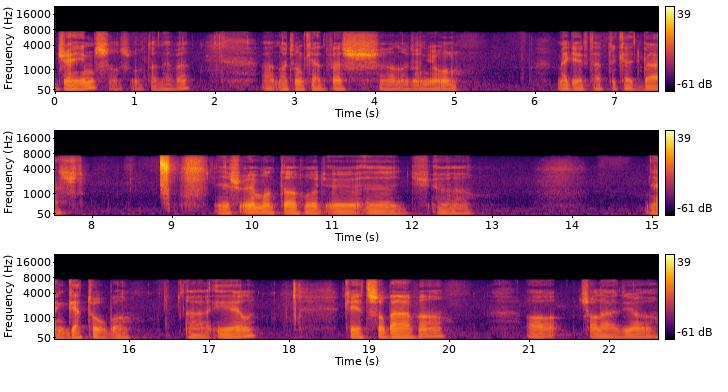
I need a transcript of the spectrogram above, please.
James, az volt a neve, nagyon kedves, nagyon jól megértettük egymást, és ő mondta, hogy ő egy ilyen gettóba uh, él, két szobával, a családja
